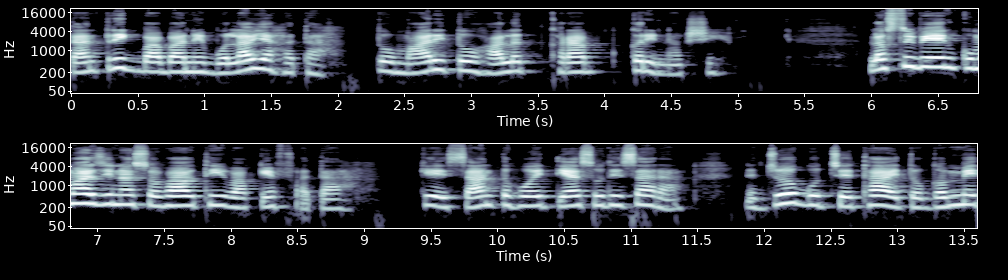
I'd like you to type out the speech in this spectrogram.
તાંત્રિક બાબાને બોલાવ્યા હતા, તો મારી તો હાલત ખરાબ કરી નાખશે. લક્ષ્મીબેન કુમારજીના સ્વભાવથી વાકેફ હતા કે શાંત હોય ત્યાં સુધી સારા ને જો ગુસ્સે થાય તો ગમે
